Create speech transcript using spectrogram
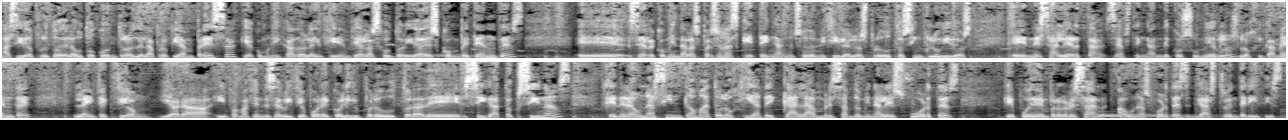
ha sido fruto del autocontrol de la propia empresa, que ha comunicado la incidencia a las autoridades competentes. Eh, se recomienda a las personas que tengan en su domicilio los productos incluidos en esa alerta, se abstengan de consumirlos, lógicamente. La infección, y ahora información de servicio por E. productora de SIGA toxinas, genera una sintomatología de calambres abdominales fuertes que pueden progresar a unas fuertes gastroenteritis.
